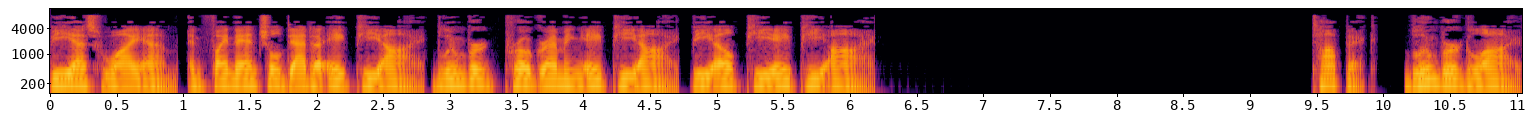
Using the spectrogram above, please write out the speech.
BSYM, and Financial Data API Bloomberg Programming API, BLP API. Bloomberg Live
